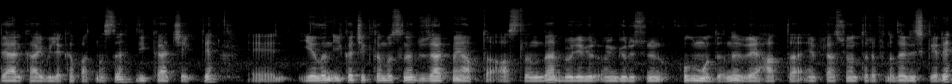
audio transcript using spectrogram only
değer kaybıyla kapatması dikkat çekti. E, yılın ilk açıklamasına düzeltme yaptı aslında. Böyle bir öngörüsünün olmadığını ve hatta enflasyon tarafında da riskleri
